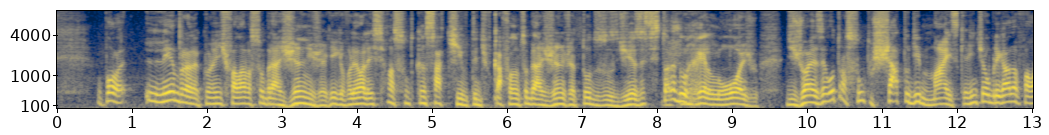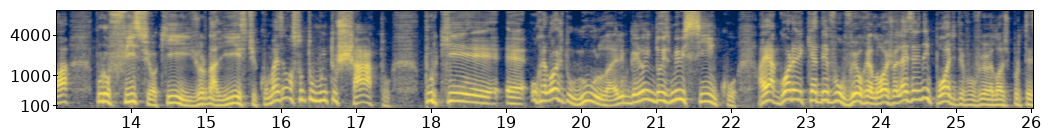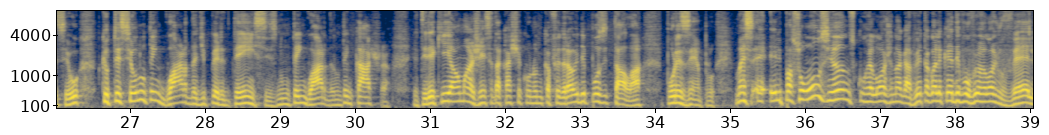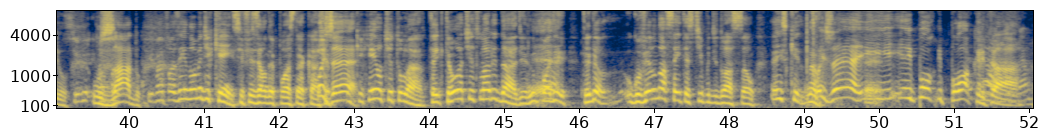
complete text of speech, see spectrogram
Lembra quando a gente falava sobre a Janja aqui, que eu falei, olha, isso é um assunto cansativo, tem de ficar falando sobre a Janja todos os dias. Essa história do relógio, de joias, é outro assunto chato demais, que a gente é obrigado a falar por ofício aqui, jornalístico, mas é um assunto muito chato porque é, o relógio do Lula, ele ganhou em 2005. Aí agora ele quer devolver o relógio. Aliás, ele nem pode devolver o relógio para o TCU, porque o TCU não tem guarda de pertences, não tem guarda, não tem caixa. Ele teria que ir a uma agência da Caixa Econômica Federal e depositar lá, por exemplo. Mas é, ele passou 11 anos com o relógio na gaveta, agora ele quer devolver o relógio velho, usado. e vai fazer em nome de quem, se fizer um depósito na Caixa? Pois é. Porque quem é o titular? Tem que ter uma titularidade. Ele não é. pode, entendeu? O governo não aceita esse tipo de doação. É isso que. Não. Pois é, e, e é hipó- hipócrita.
